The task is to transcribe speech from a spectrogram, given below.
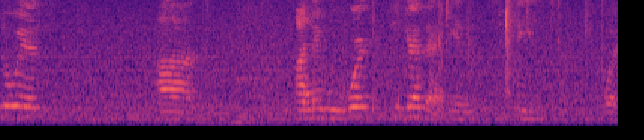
employers, uh, and then we work together in this way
